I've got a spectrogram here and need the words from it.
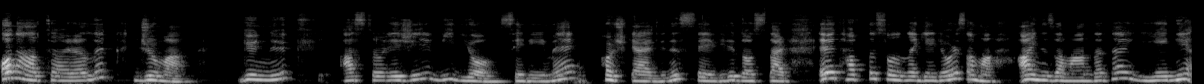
16 Aralık Cuma günlük astroloji video serime hoş geldiniz sevgili dostlar. Evet hafta sonuna geliyoruz ama aynı zamanda da yeni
